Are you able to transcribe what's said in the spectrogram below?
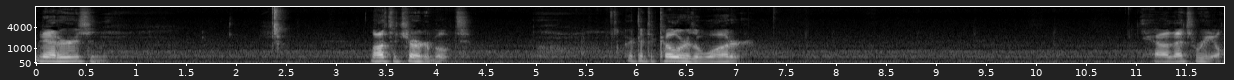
netters, and lots of charter boats. Look at the color of the water. Yeah, that's real.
